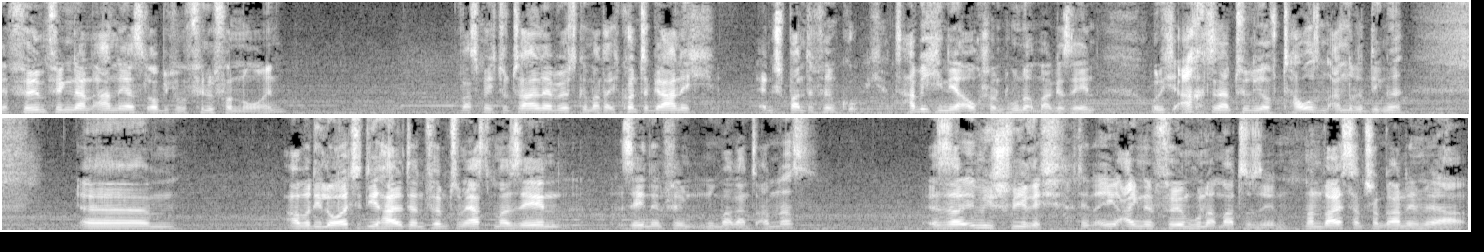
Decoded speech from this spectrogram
der Film fing dann an, erst glaube ich um Viertel von neun. Was mich total nervös gemacht hat. Ich konnte gar nicht entspannt den Film gucken. Jetzt habe ich ihn ja auch schon hundertmal gesehen und ich achte natürlich auf tausend andere Dinge. Ähm, aber die Leute, die halt den Film zum ersten Mal sehen, sehen den Film nun mal ganz anders. Es ist halt irgendwie schwierig, den eigenen Film hundertmal zu sehen. Man weiß dann schon gar nicht mehr,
